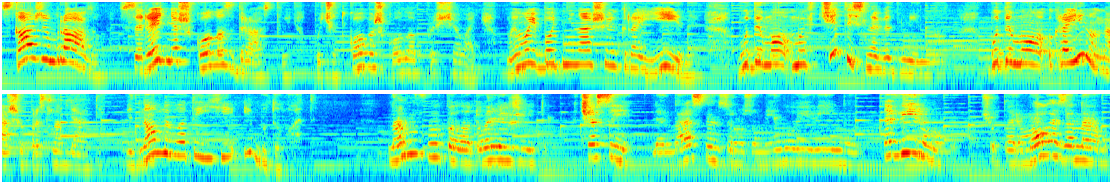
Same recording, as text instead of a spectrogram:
Скажем разом: середня школа здравствуй, початкова школа прощавай. Ми майбутні нашої країни. Будемо ми вчитись невідмінно. Будемо країну нашу прославляти, відновлювати її і будувати. Нам випала доля жити в часи для нас незрозумілої війни. Та віримо що перемога за нами,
